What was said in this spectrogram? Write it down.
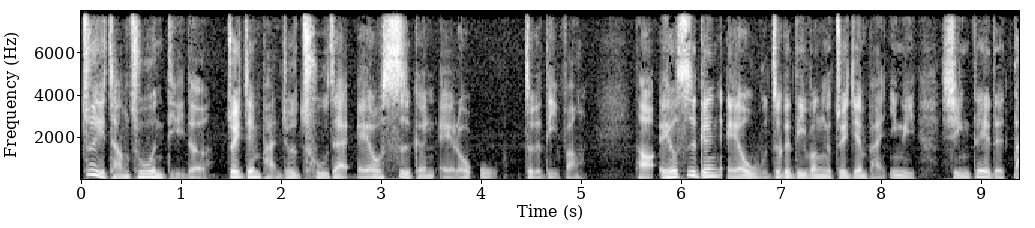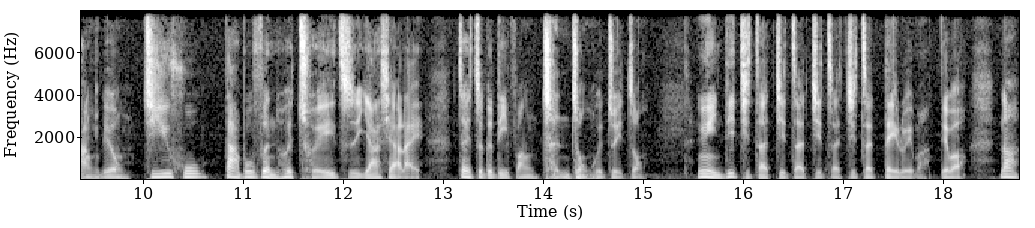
最常出问题的椎间盘就是出在 L 四跟 L 五这个地方。好，L 四跟 L 五这个地方的椎间盘，因为心肺的档量几乎大部分会垂直压下来，在这个地方承重会最重，因为你挤在挤在挤在挤在带瑞嘛，对吧？那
